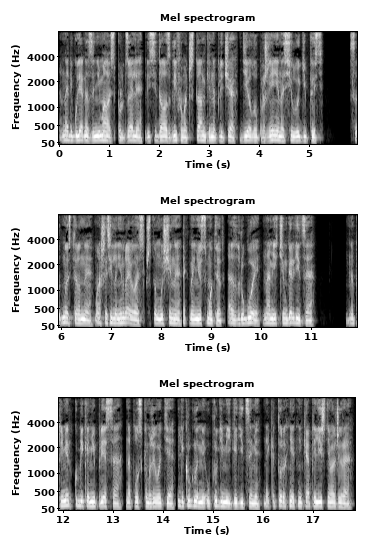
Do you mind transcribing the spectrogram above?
Она регулярно занималась в спортзале, приседала с грифом от штанги на плечах, делала упражнения на силу и гибкость. С одной стороны, Маше сильно не нравилось, что мужчины так на нее смотрят, а с другой, нам есть чем гордиться. Например, кубиками пресса на плоском животе или круглыми упругими ягодицами, на которых нет ни капли лишнего жира.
